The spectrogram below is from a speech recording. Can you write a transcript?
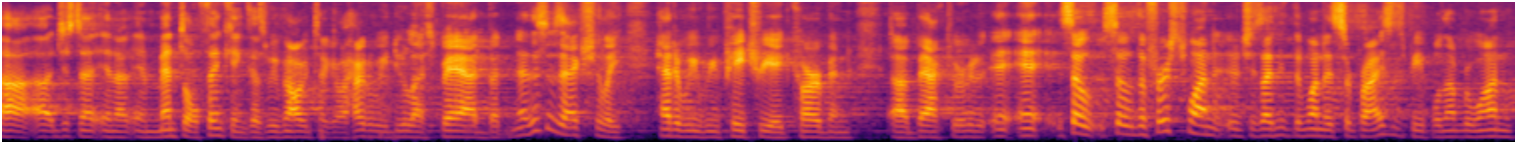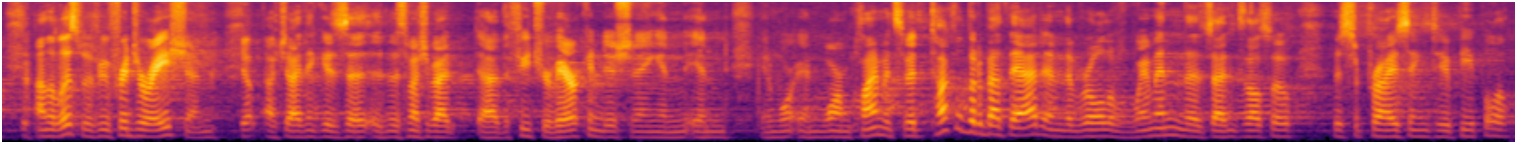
uh, uh, just in, a, in, mental thinking, because we've always talked about how do we do less bad, but now this is actually how do we repatriate carbon uh, back to. And so, so the first one, which is I think the one that surprises people, number one on the list was refrigeration, yep. which I think is uh, as much about uh, the future of air conditioning in, in, in, war, in, warm climates. But talk a little bit about that and the role of women, that I think is also was surprising to people.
